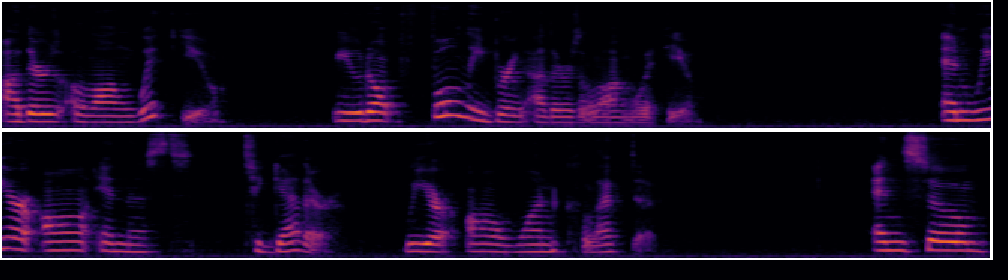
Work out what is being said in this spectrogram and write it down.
others along with you. You don't fully bring others along with you. And we are all in this together. We are all one collective. And so,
